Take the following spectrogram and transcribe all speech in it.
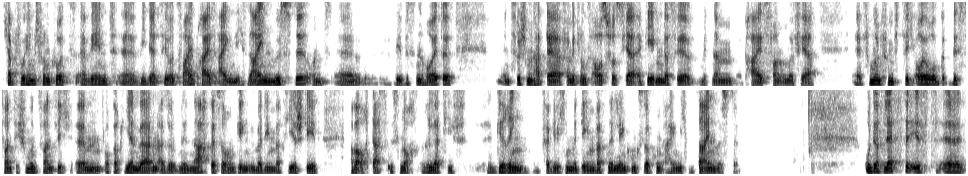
Ich habe vorhin schon kurz erwähnt, äh, wie der CO2-Preis eigentlich sein müsste. Und äh, wir wissen heute, inzwischen hat der Vermittlungsausschuss ja ergeben, dass wir mit einem Preis von ungefähr 55 äh, Euro bis 2025 ähm, operieren werden, also eine Nachbesserung gegenüber dem, was hier steht. Aber auch das ist noch relativ äh, gering verglichen mit dem, was eine Lenkungswirkung eigentlich sein müsste. Und das Letzte ist, äh,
